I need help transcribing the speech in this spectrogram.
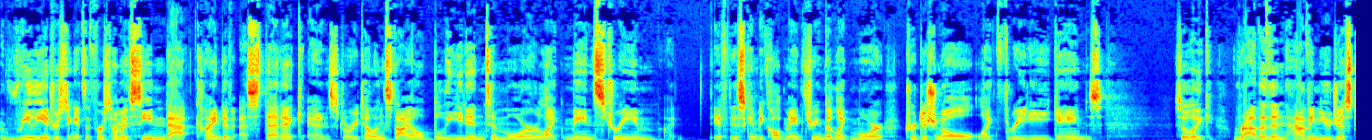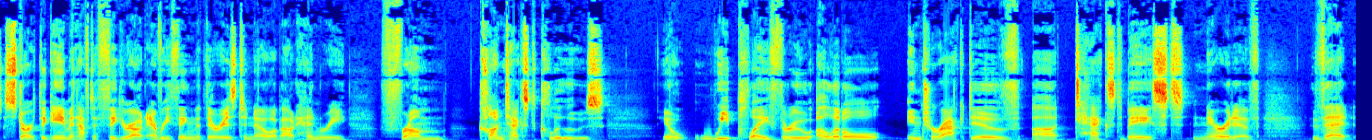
really interesting. It's the first time I've seen that kind of aesthetic and storytelling style bleed into more like mainstream, if this can be called mainstream, but like more traditional like 3D games. So, like, rather than having you just start the game and have to figure out everything that there is to know about Henry from context clues, you know, we play through a little interactive, uh, text based narrative that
